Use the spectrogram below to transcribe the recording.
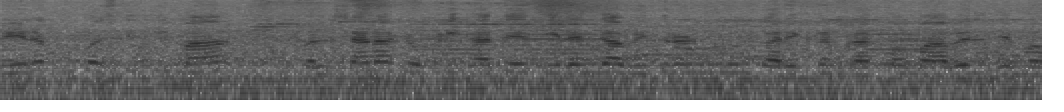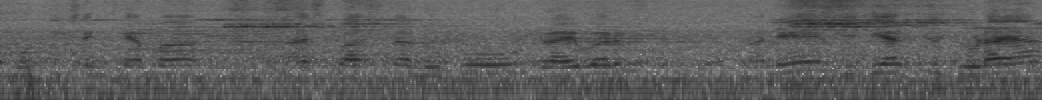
ગુજરાત ઉપસ્થિતિમાં વલસાણા ચોકડી ખાતે તિરંગા વિતરણનો કાર્યક્રમ રાખવામાં આવેલ જેમાં મોટી સંખ્યામાં આસપાસના લોકો ડ્રાઈવર અને વિદ્યાર્થીઓ જોડાયા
